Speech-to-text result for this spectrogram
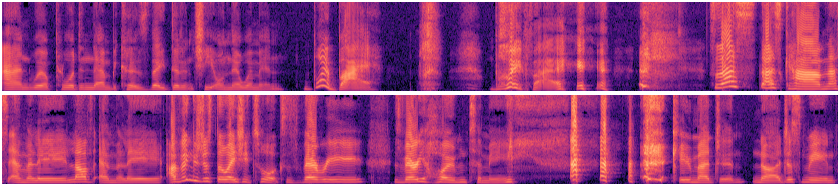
and we're applauding them because they didn't cheat on their women. Boy, bye. Boy, bye. so that's that's Cam, that's Emily. Love Emily. I think it's just the way she talks is very it's very home to me. Can you imagine? No, I just mean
